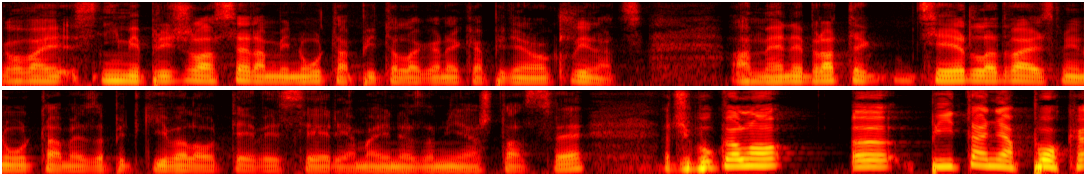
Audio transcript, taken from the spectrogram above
Ovaj, s njim je pričala 7 minuta, pitala ga neka pitanja klinac. A mene, brate, cijedila 20 minuta, me zapitkivala o TV serijama i ne znam nija šta sve. Znači, bukvalno, e, pitanja po, e,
